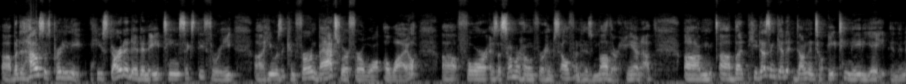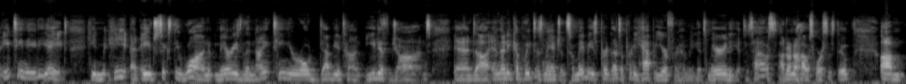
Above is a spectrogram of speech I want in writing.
uh, but his house is pretty neat. He started it in 1863. Uh, he was a confirmed bachelor for a, while, uh, for as a summer home for himself and his mother, Hannah. Um, uh, but he doesn't get it done until 1888. And in 1888, he, he at age 61 marries the 19 year old debutante Edith Johns. And, uh, and then he completes his mansion. So maybe he's that's a pretty happy year for him. He gets married, he gets his house. I don't know how his horses do. Um,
